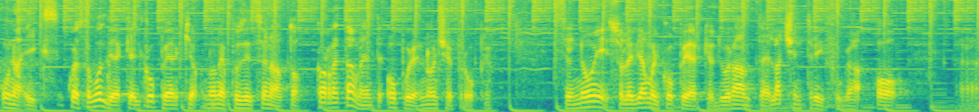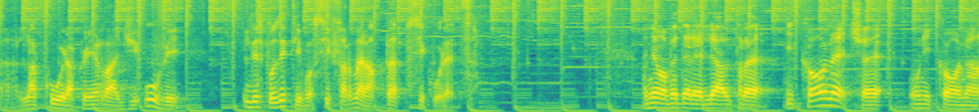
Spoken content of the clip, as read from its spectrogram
una X. Questo vuol dire che il coperchio non è posizionato correttamente oppure non c'è proprio se noi solleviamo il coperchio durante la centrifuga o eh, la cura con i raggi UV, il dispositivo si fermerà per sicurezza. Andiamo a vedere le altre icone, c'è un'icona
